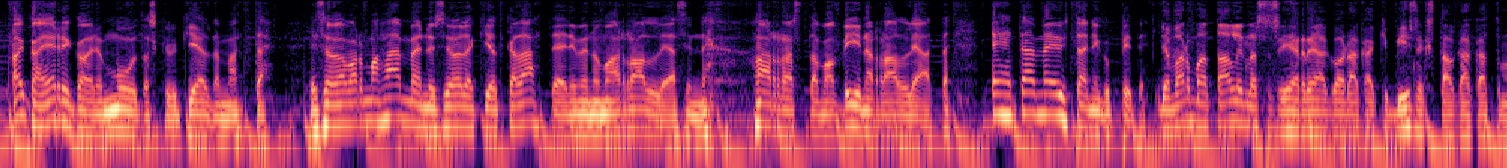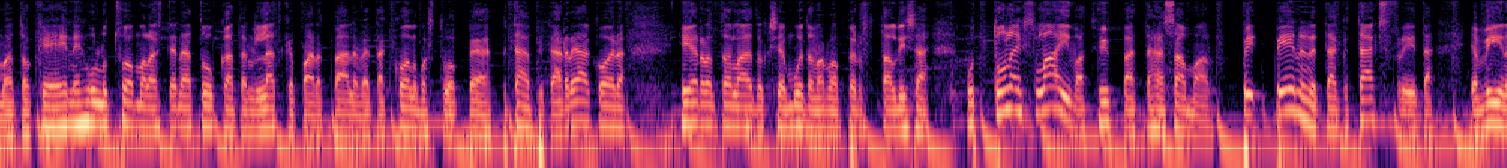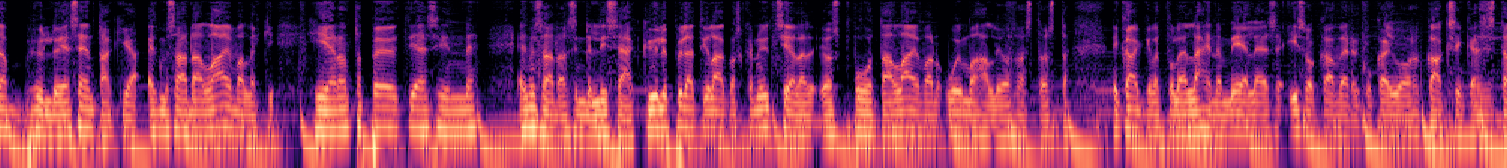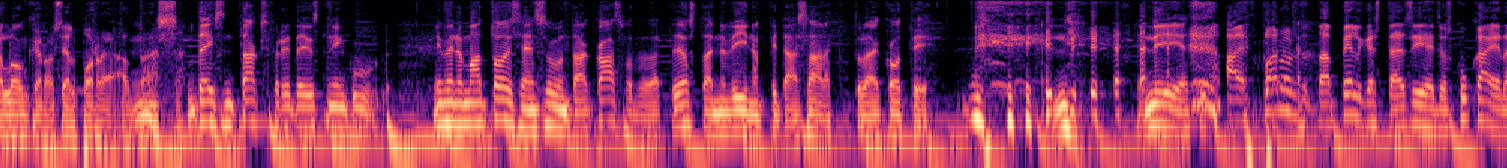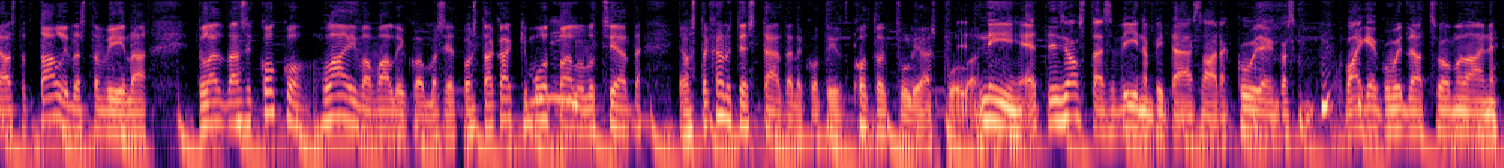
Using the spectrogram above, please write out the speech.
Aika erikoinen muutos kyllä kieltämättä. Ja se on varmaan hämmennys joillekin, jotka lähtee nimenomaan rallia sinne harrastamaan, viinarallia, että eihän tämä mene yhtään niin kuin piti. Ja varmaan Tallinnassa siihen reagoidaan, kaikki bisnekset alkaa katsomaan, että okei, ei ne hullut suomalaiset enää tuukkaa tänne lätkäpaidat päälle vetää kolmostuoppia. Pitää, pitää reagoida. Hierontalaitoksia ja muita varmaan perustetaan lisää. Mutta tuleeko laivat hyppää tähän samaan? P- pienennetäänkö tax freetä ja viinahyllyjä sen takia, että me saadaan laivallekin hierontapöytiä sinne, että me saadaan sinne lisää kylpylätilaa, koska nyt siellä, jos puhutaan laivan uimahalliosastosta, niin kaikilla tulee lähinnä mieleen se iso kaveri, kuka juo kaksinkäisistä lonkeroa siellä porealtaassa. Mm. Mutta eikö nyt taksferitä just niinku nimenomaan toiseen suuntaan kasvateta, että jostain ne viinat pitää saada, kun tulee kotiin? niin, että... Ai, panostetaan pelkästään siihen, että jos kukaan ei enää osta Tallinnasta viinaa, niin laitetaan se koko laiva valikoima sieltä. Poistaa kaikki muut niin. palvelut sieltä ja ostakaa nyt edes täältä ne kotiin, kototuliaispullot. Niin, että jostain se viina pitää saada kuitenkin, koska vaikea kuvitella, että suomalainen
